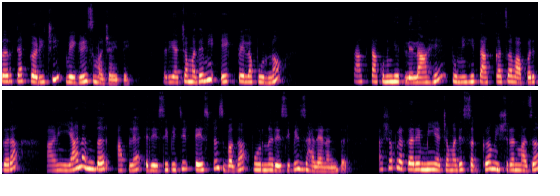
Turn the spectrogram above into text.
तर त्या कढीची वेगळीच मजा येते. तर याच्यामध्ये मी एक पेला पूर्ण ताक टाकून घेतलेला आहे. तुम्हीही ताकाचा वापर करा आणि यानंतर आपल्या रेसिपीची टेस्टच बघा पूर्ण रेसिपी झाल्यानंतर. अशा प्रकारे मी याच्यामध्ये सगळं मिश्रण माझं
